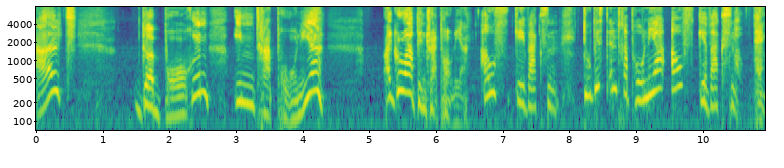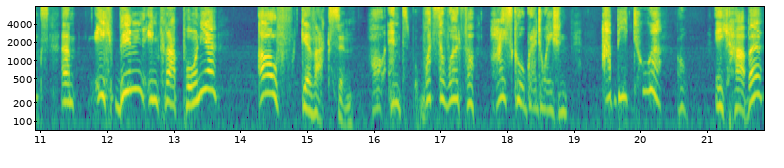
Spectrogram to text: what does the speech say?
alt, geboren in Traponia. I grew up in Traponia. Aufgewachsen. Du bist in Traponia aufgewachsen. Oh, thanks. Ähm, ich bin in Traponia aufgewachsen. Oh, and what's the word for high school graduation? Abitur. Oh, ich habe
